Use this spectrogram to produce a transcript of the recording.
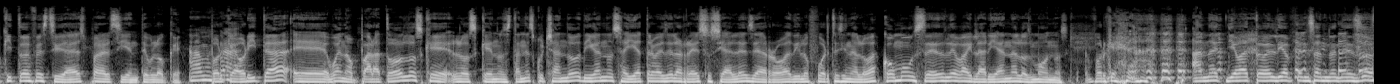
poquito de festividades para el siguiente bloque? Ah. Porque ahorita, eh, bueno, para todos los que los que nos están escuchando, díganos ahí a través de las redes sociales de arroba Dilo Fuerte Sinaloa, cómo ustedes le bailarían a los monos. Porque Ana lleva todo el día pensando en eso.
